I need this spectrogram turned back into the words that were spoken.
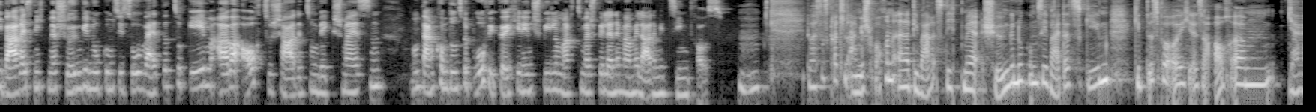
die Ware ist nicht mehr schön genug, um sie so weiterzugeben, aber auch zu schade zum Wegschmeißen. Und dann kommt unsere Profiköchin ins Spiel und macht zum Beispiel eine Marmelade mit Zimt draus. Mhm. Du hast es gerade schon angesprochen, äh, die Ware ist nicht mehr schön genug, um sie weiterzugeben. Gibt es bei euch also auch ähm, ja,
